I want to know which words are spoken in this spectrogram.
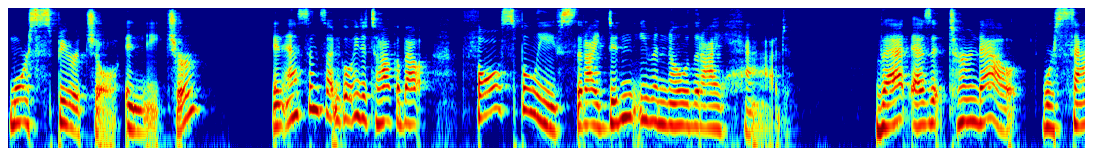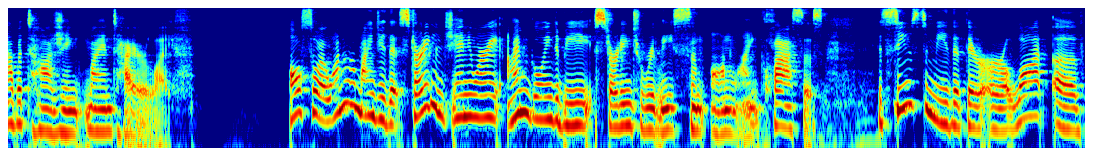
more spiritual in nature. In essence, I'm going to talk about false beliefs that I didn't even know that I had. That, as it turned out, were sabotaging my entire life. Also, I want to remind you that starting in January, I'm going to be starting to release some online classes. It seems to me that there are a lot of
